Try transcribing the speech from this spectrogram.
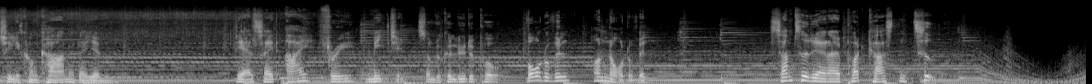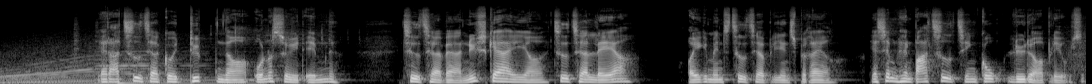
chili con carne derhjemme. Det er altså et eye-free medie, som du kan lytte på, hvor du vil og når du vil. Samtidig er der i podcasten tid. Ja, der er tid til at gå i dybden og undersøge et emne. Tid til at være nysgerrig og tid til at lære, og ikke mindst tid til at blive inspireret. Jeg simpelthen bare tid til en god lytteoplevelse.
